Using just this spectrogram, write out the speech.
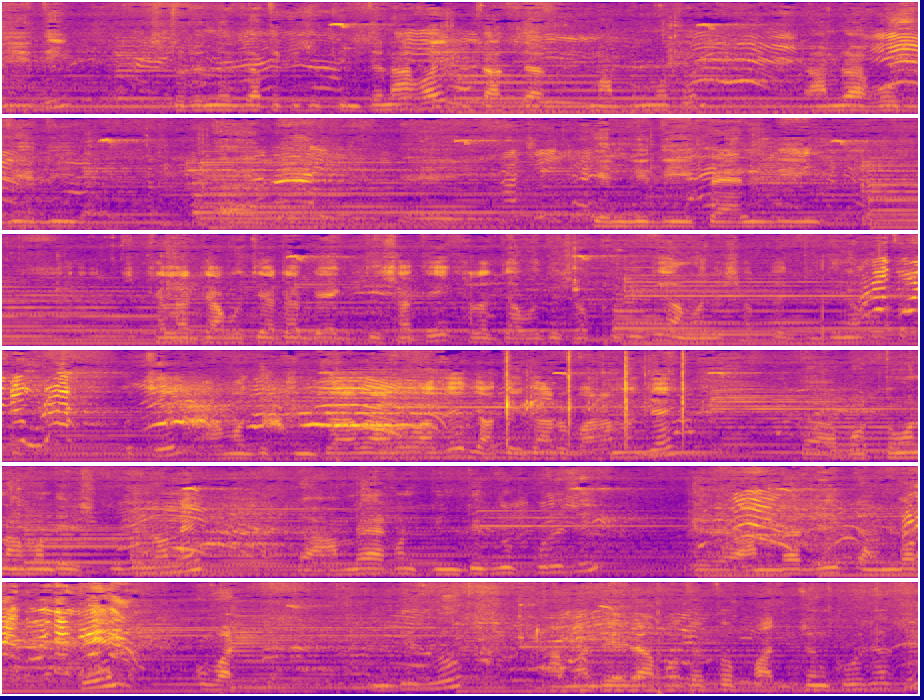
দিয়ে দিই। স্টুডেন্টদের যাতে কিছু কিনতে না হয় যার যার মাপের মতন। আমরা হোস দিয়ে দিই কেন্দ্রি দিই প্যান্ট দিই। খেলার যাবতীয় একটা ব্যাগ দিয়ে সাথে খেলার যাবতীয় সব কিছু দিয়ে আমাদের সপ্তাহে দুদিন হচ্ছে আমাদের চিন্তাধারা আরও আছে যাতে এটা আরও বাড়ানো যায়। তা বর্তমানে আমাদের স্টুডেন্ট অনেক তা আমরা এখন তিনটে গ্রুপ করেছি। Under eight under ten over ten তিনটে গ্রুপ আমাদের আপাতত পাঁচজন কোচ আছে।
